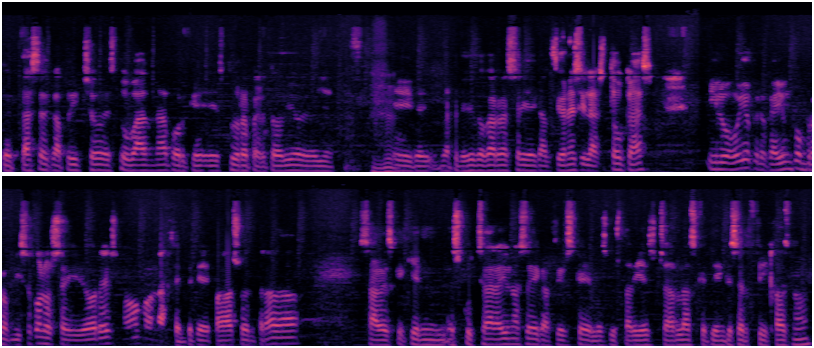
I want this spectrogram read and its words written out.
te das el capricho, es tu banda porque es tu repertorio, de, oye, eh, te, apetece tocar una serie de canciones y las tocas. Y luego yo creo que hay un compromiso con los seguidores, ¿no? con la gente que paga su entrada. Sabes que quieren escuchar, hay una serie de canciones que les gustaría escucharlas, que tienen que ser fijas, ¿no?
